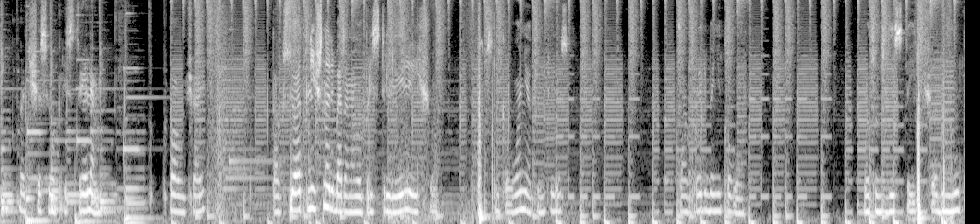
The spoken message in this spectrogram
Давайте сейчас его пристрелим. Получай. Так, все отлично, ребята, мы его пристрелили еще. Здесь никого нет, интересно. Так, вроде бы никого. Вот он здесь стоит, еще один нуб.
